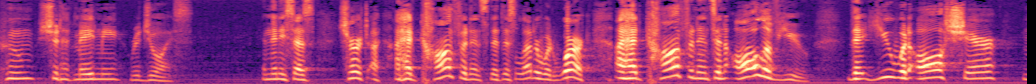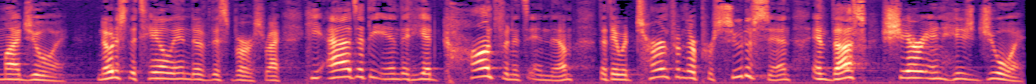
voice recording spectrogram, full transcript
whom should have made me rejoice. And then he says, Church, I, I, had confidence that this letter would work. I had confidence in all of you that you would all share my joy. Notice the tail end of this verse, right? He adds at the end that he had confidence in them that they would turn from their pursuit of sin and thus share in his joy.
